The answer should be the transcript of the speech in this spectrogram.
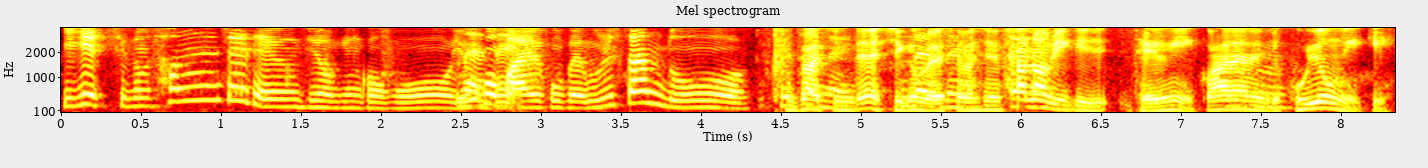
이게 지금 선제 대응 지역인 거고 요거 네네. 말고 왜 울산도 두그 가지인데 지금 네네. 말씀하신 네. 산업 위기 대응이 있고 하나는 음. 이제 고용 위기.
